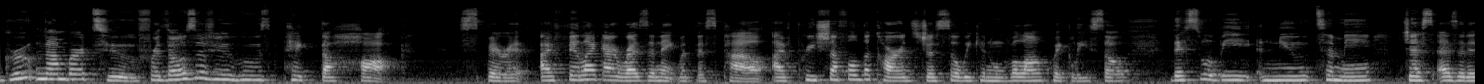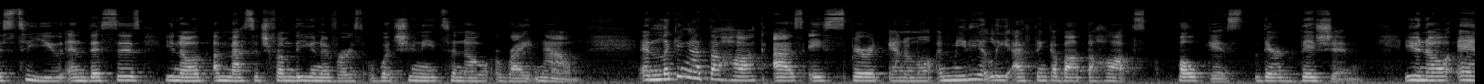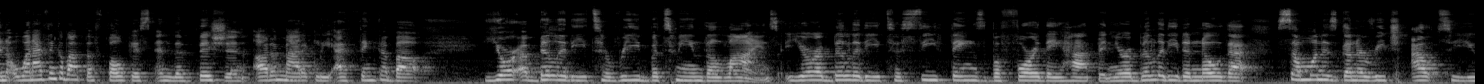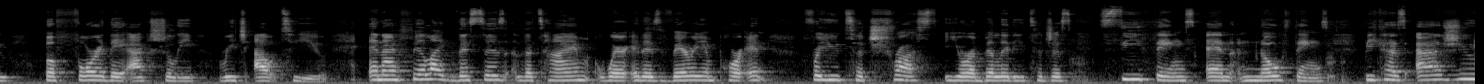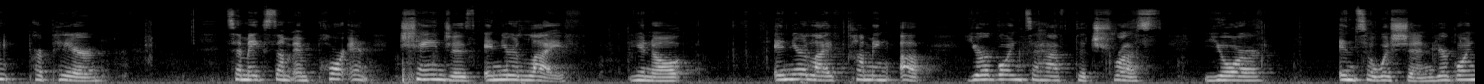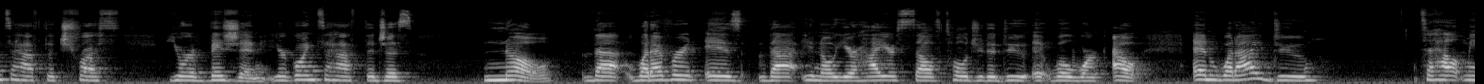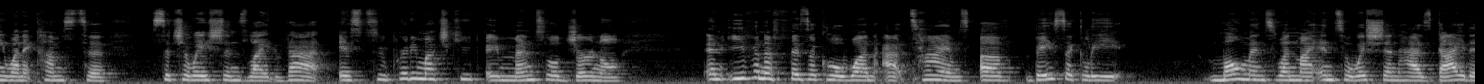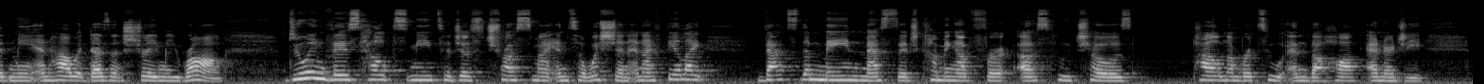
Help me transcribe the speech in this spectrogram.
Group number two, for those of you who's picked the hawk spirit, I feel like I resonate with this pile. I've pre-shuffled the cards just so we can move along quickly. So this will be new to me just as it is to you. And this is, you know, a message from the universe, what you need to know right now. And looking at the hawk as a spirit animal, immediately I think about the hawk's focus, their vision, you know, and when I think about the focus and the vision, automatically I think about your ability to read between the lines, your ability to see things before they happen, your ability to know that someone is going to reach out to you before they actually reach out to you. And I feel like this is the time where it is very important for you to trust your ability to just see things and know things. Because as you prepare to make some important changes in your life, you know, in your life coming up, you're going to have to trust your intuition. You're going to have to trust your vision. You're going to have to just know that whatever it is that, you know, your higher self told you to do, it will work out. And what I do to help me when it comes to situations like that is to pretty much keep a mental journal and even a physical one at times of basically moments when my intuition has guided me and how it doesn't stray me wrong. Doing this helps me to just trust my intuition. And I feel like that's the main message coming up for us who chose pile number two and the hawk energy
